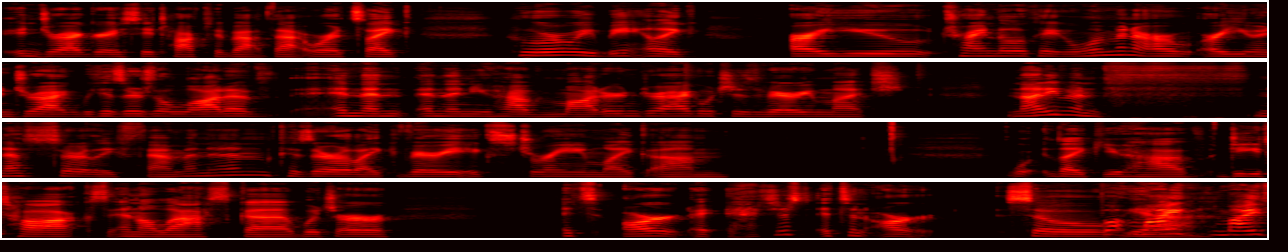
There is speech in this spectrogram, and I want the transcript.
in Drag Race, they talked about that where it's like, who are we being like? Are you trying to look like a woman, or are you in drag? Because there's a lot of, and then and then you have modern drag, which is very much, not even f- necessarily feminine, because there are like very extreme, like um, wh- like you have detox in Alaska, which are, it's art. It's just it's an art. So But yeah, my my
